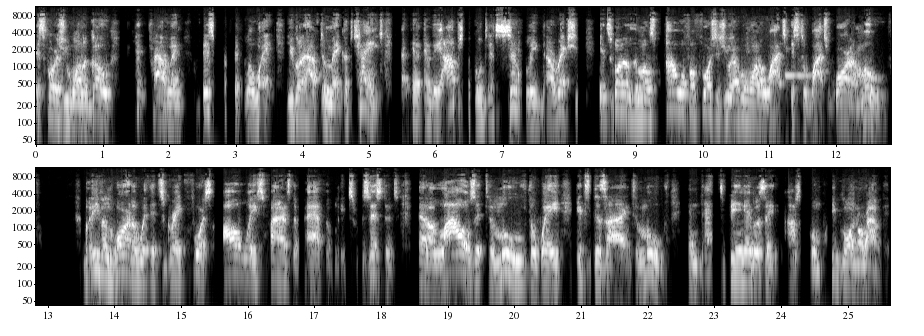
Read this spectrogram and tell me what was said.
as far as you want to go traveling this particular way. You're going to have to make a change. And, and, the obstacle just simply directs you. It's one of the most powerful forces you ever want to watch is to watch water move. But even water, with its great force, always finds the path of least resistance that allows it to move the way it's designed to move. And that's being able to say, obstacle, keep going around it.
